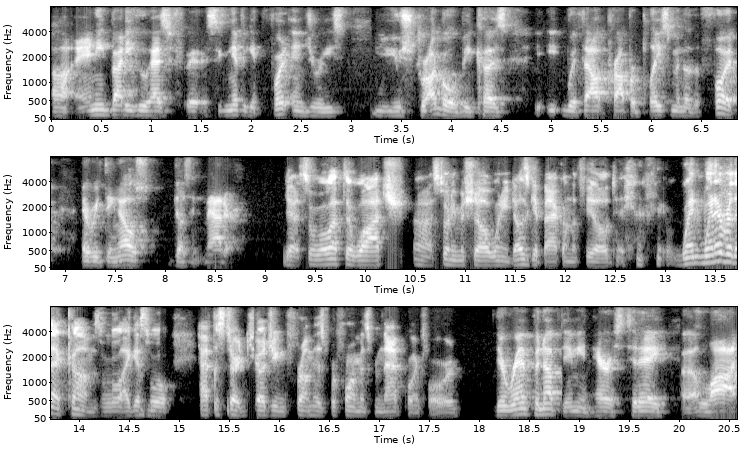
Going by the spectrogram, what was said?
uh, anybody who has uh, significant foot injuries, you struggle because without proper placement of the foot, everything else doesn't matter. Yeah, so we'll have to watch uh, Sony Michel when he does get back on the field. when whenever that comes, well, I guess we'll have to start judging from his performance from that point forward. They're ramping up Damien Harris today a lot,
